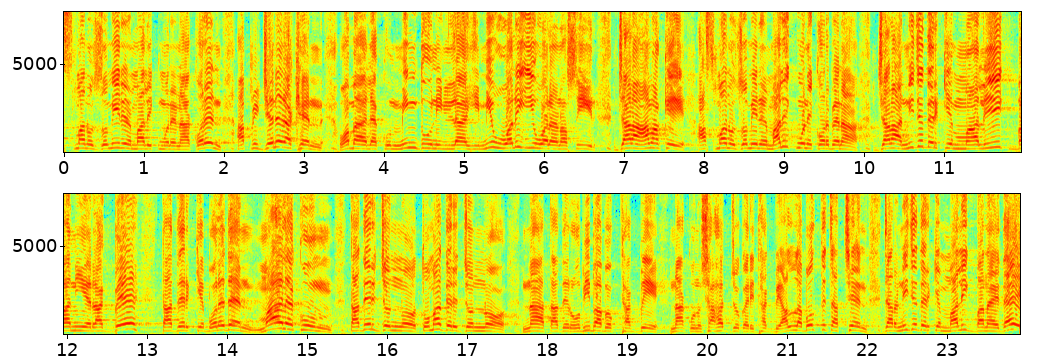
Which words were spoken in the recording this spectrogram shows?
আসমান ও জমিনের মালিক মনে না করেন। আপনি জেনে রাখেন নাসির। যারা আমাকে আসমান ও জমিনের মালিক মনে করবে না, যারা নিজেদেরকে মালিক বানিয়ে রাখবে, তাদেরকে বলে দেন মালাকুম তাদের জন্য, তোমাদের জন্য না তাদের অভিভাবক থাকবে, না কোনো সাহায্যকারী থাকবে। আল্লাহ বলতে চাচ্ছেন, যারা নিজেদেরকে মালিক বানায় দেয়,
